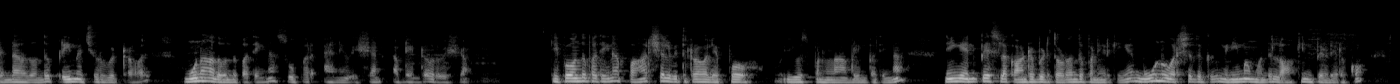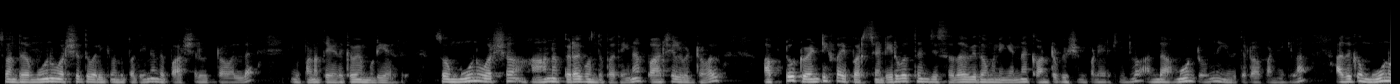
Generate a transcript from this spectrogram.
ரெண்டாவது வந்து ப்ரீமெச்சூர் விட்ராவல் மூணாவது வந்து பார்த்திங்கன்னா சூப்பர் ஆனிவேஷன் அப்படின்ற ஒரு விஷயம். இப்போ வந்து பார்த்தீங்கன்னா பார்ஷியல் வித்ட்ராவல் எப்போது யூஸ் பண்ணலாம் அப்படின்னு பார்த்தீங்கன்னா நீங்கள் என்பிஎஸில் கான்ட்ரிபியூட் தொடர்ந்து பண்ணியிருக்கீங்க மூணு வருஷத்துக்கு மினிமம் வந்து லாக்இன் பீரியட் இருக்கும். ஸோ அந்த மூணு வருஷத்து வரைக்கும் வந்து பார்த்தீங்கன்னா அந்த பார்ஷியல் விட்ராவலில் நீங்கள் பணத்தை எடுக்கவே முடியாது. ஸோ மூணு வருஷம் ஆன பிறகு வந்து பார்த்திங்கன்னா partial withdrawal up to twenty five percent இருபத்தஞ்சு சதவீதம் நீங்கள் என்ன கான்ட்ரிபியூஷன் பண்ணியிருக்கீங்களோ அந்த அமௌண்ட் வந்து நீங்கள் வித்ட்ரா பண்ணிக்கலாம். அதுக்கு மூணு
